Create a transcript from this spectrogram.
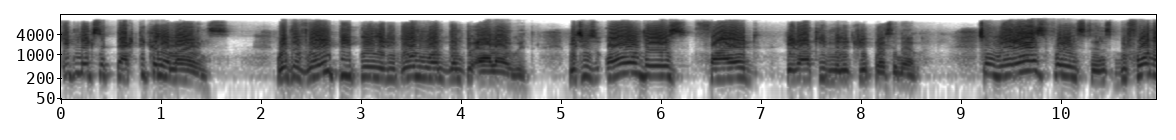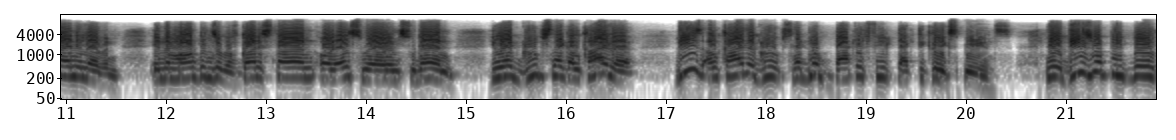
It makes a tactical alliance with the very people that you don't want them to ally with, which is all those fired Iraqi military personnel. So, whereas, for instance, before 9 11, in the mountains of Afghanistan or elsewhere in Sudan, you had groups like Al Qaeda, these Al Qaeda groups had no battlefield tactical experience. Know, these were people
